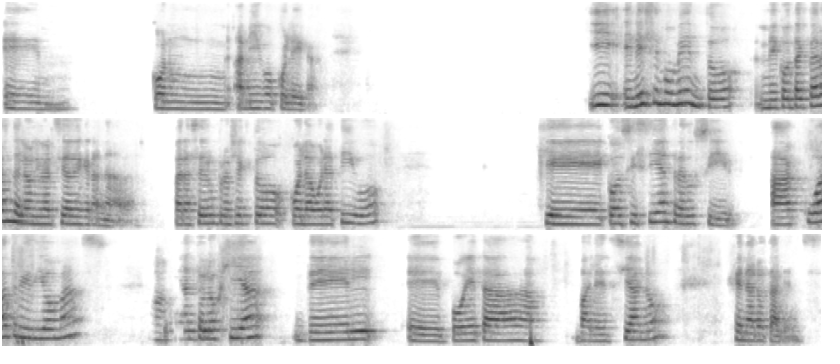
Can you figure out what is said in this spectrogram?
Em, con un amigo colega. Y en ese momento me contactaron de la Universidad de Granada para hacer un proyecto colaborativo que consistía en traducir a cuatro idiomas una antología del eh, poeta valenciano Genaro Talens.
